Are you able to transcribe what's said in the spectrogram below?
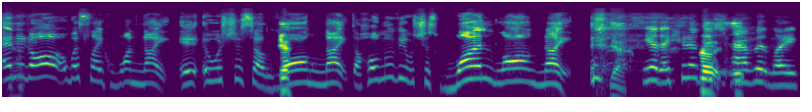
And Yeah. it all was like one night. It, it was just a Yeah. long night. The whole movie was just one long night. Yeah, yeah, they should have So just it- have it like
